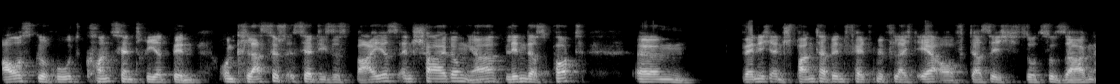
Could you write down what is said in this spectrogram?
ausgeruht, konzentriert bin? Und klassisch ist ja dieses Bias-Entscheidung, ja, blinder Spot. Ähm, wenn ich entspannter bin, fällt mir vielleicht eher auf, dass ich sozusagen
